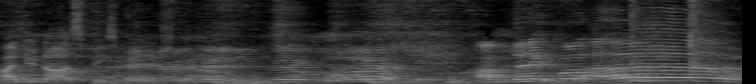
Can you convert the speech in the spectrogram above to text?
I do not speak Spanish now. I'm thankful. Oh!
